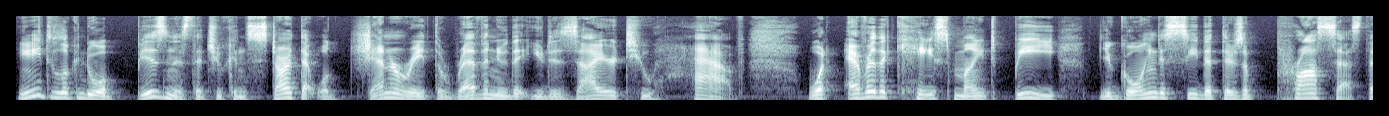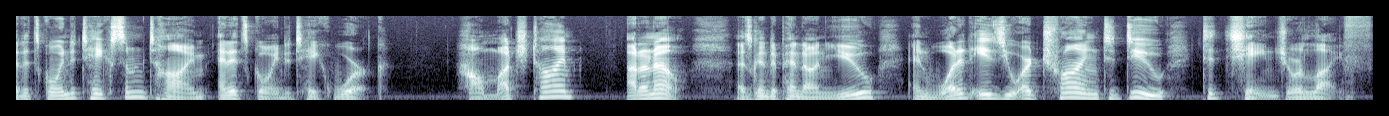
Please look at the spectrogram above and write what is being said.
you need to look into a business that you can start that will generate the revenue that you desire to have. Whatever the case might be, you're going to see that there's a process, that it's going to take some time and it's going to take work. How much time? I don't know. That's going to depend on you and what it is you are trying to do to change your life.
